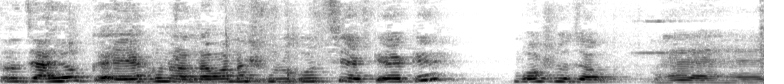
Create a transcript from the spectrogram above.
তো যাই হোক এই এখন রান্না বান্না শুরু করছি একে একে বসো যাও হ্যাঁ হ্যাঁ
